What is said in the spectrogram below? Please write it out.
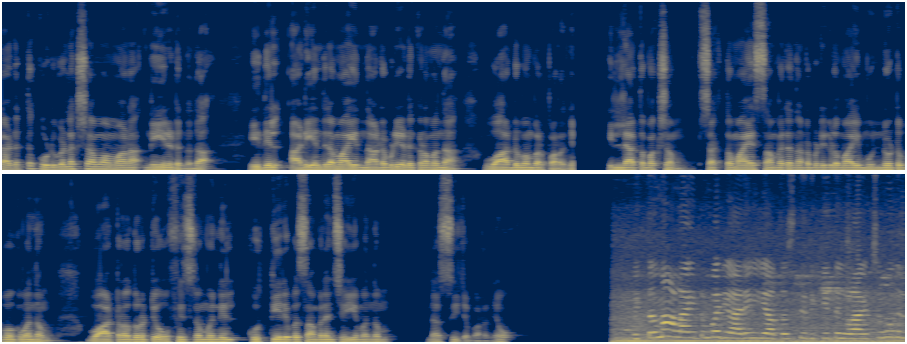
കടുത്ത കുടിവെള്ളക്ഷാമമാണ് നേരിടുന്നത്. ഇതിൽ അടിയന്തരമായി നടപടിയെടുക്കണമെന്ന് വാർഡ് മെമ്പർ പറഞ്ഞു. ഇല്ലാത്ത പക്ഷം ശക്തമായ സമര നടപടികളുമായി മുന്നോട്ടു പോകുമെന്നും വാട്ടർ അതോറിറ്റി ഓഫീസിന് മുന്നിൽ കുത്തിയിരിപ്പ് സമരം ചെയ്യുമെന്നും നസീജ പറഞ്ഞു. ഇത്ര നാളായിട്ടും പരിഹാരം ഇല്ലാത്ത സ്ഥിതിക്ക് തിങ്കളാഴ്ച മുതൽ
